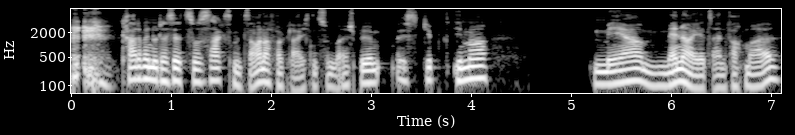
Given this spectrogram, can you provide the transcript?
gerade wenn du das jetzt so sagst, mit Sauna vergleichen zum Beispiel, es gibt immer mehr Männer jetzt einfach mal,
